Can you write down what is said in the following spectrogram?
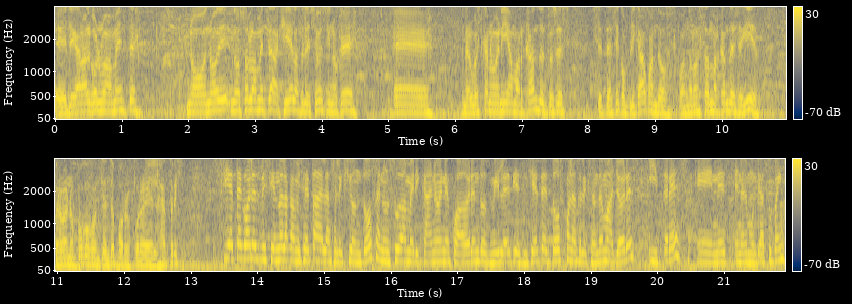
eh, llegar al gol nuevamente. No, no, no solamente aquí de la selección, sino que eh, en el Huesca no venía marcando, entonces se te hace complicado cuando, cuando no estás marcando de seguido. Pero bueno, un poco contento por, por el hat-trick. Siete goles vistiendo la camiseta de la selección, dos en un sudamericano en Ecuador en 2017, dos con la selección de mayores y tres en, en el Mundial Sub-20.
